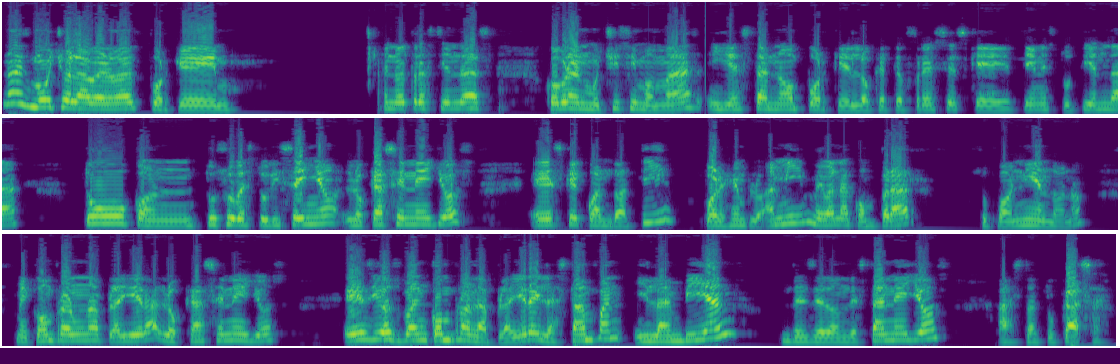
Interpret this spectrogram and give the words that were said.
No es mucho la verdad porque en otras tiendas cobran muchísimo más y esta no porque lo que te ofrece es que tienes tu tienda, tú con tú subes tu diseño, lo que hacen ellos es que cuando a ti, por ejemplo, a mí me van a comprar, suponiendo, ¿no? Me compran una playera, lo que hacen ellos, ellos van, compran la playera y la estampan y la envían desde donde están ellos hasta tu casa.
